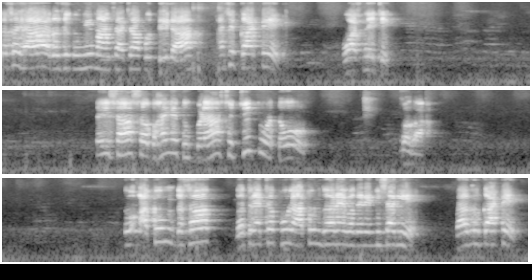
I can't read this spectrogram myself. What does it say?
तस ह्या रजगुणी माणसाच्या बुद्धीला असे काटे वाचण्याचे तैसा सभाय दुबळा सुचित्व तो बघा. तो आतून जसा धत्र्याचं फुल आतून घर आहे वगैरे विसारी आहे. बाहेरून काटे.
